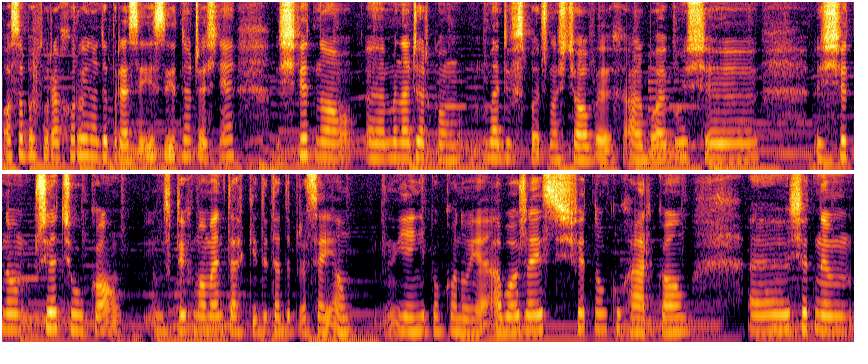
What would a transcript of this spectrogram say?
osoba, która choruje na depresję jest jednocześnie świetną e, menadżerką mediów społecznościowych albo jakąś e, świetną przyjaciółką w tych momentach, kiedy ta depresja ją, jej nie pokonuje, albo że jest świetną kucharką, świetnym,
